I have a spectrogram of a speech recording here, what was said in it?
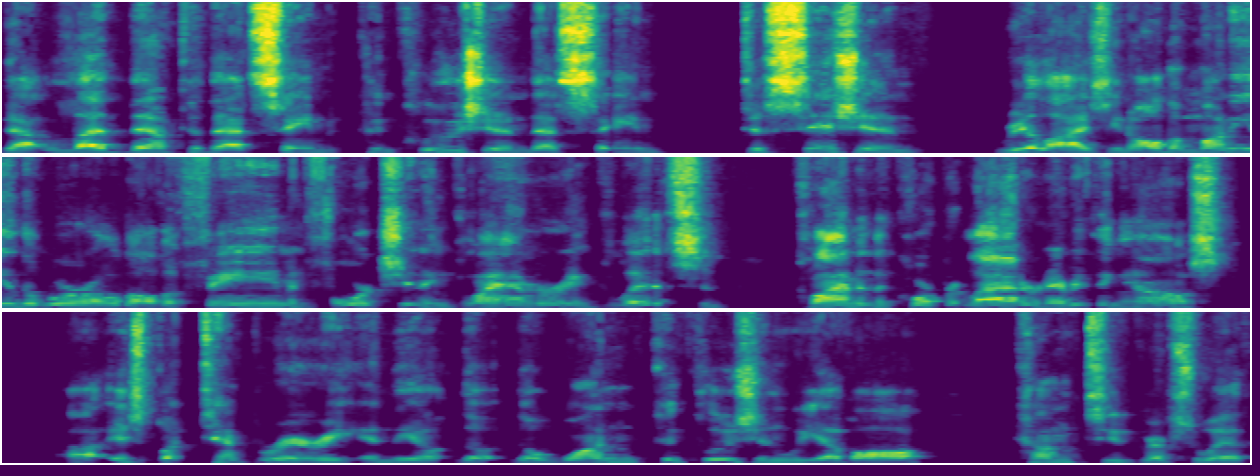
that led them to that same conclusion, that same decision, realizing all the money in the world, all the fame and fortune and glamour and glitz and climbing the corporate ladder and everything else uh, is but temporary. And the, the the one conclusion we have all come to grips with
